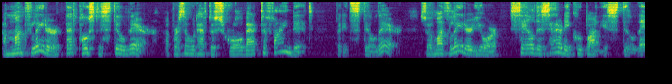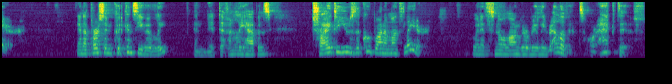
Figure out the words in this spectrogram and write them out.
A month later, that post is still there. A person would have to scroll back to find it, but it's still there. So a month later, your sale this Saturday coupon is still there. And a person could conceivably, and it definitely happens, try to use the coupon a month later when it's no longer really relevant or active.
